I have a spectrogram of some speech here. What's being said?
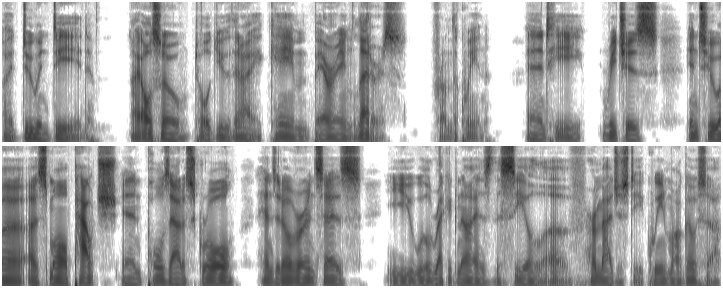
"I do indeed. I also told you that I came bearing letters from the Queen." And he reaches into a, a small pouch and pulls out a scroll, hands it over, and says, You will recognize the seal of Her Majesty Queen Margosa.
